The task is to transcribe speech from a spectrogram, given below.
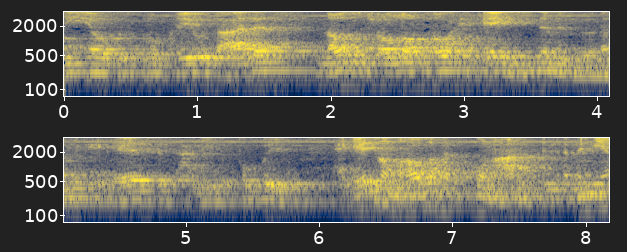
إيه يا رب تكونوا بخير وسعادة. النهارده إن شاء الله هنصور حكاية جديدة من برنامج حكايات في التحاليل الطبيه حكايتنا النهارده هتكون عن الأنيميا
